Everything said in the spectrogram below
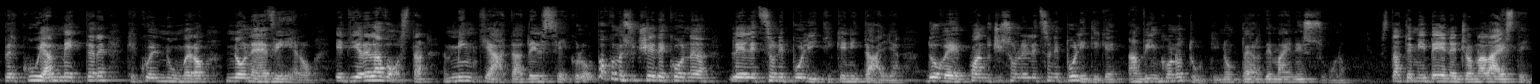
per cui ammettere che quel numero non è vero e dire la vostra minchiata del secolo. Un po' come succede con le elezioni politiche in Italia, dove quando ci sono le elezioni politiche vincono tutti, non perde mai nessuno. Statemi bene, giornalisti,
